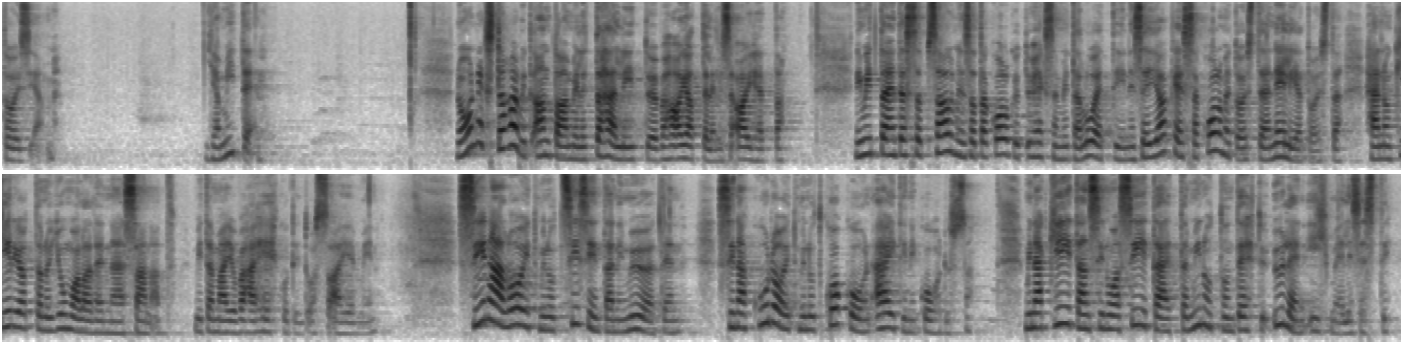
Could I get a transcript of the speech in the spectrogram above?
toisiamme? Ja miten? No onneksi David antaa meille tähän liittyen vähän ajattelemisen aihetta. Nimittäin tässä psalmin 139, mitä luettiin, niin se jakeessa 13 ja 14 hän on kirjoittanut Jumalalle nämä sanat, mitä mä jo vähän hehkutin tuossa aiemmin. Sinä loit minut sisintäni myöten, sinä kudoit minut kokoon äitini kohdussa. Minä kiitän sinua siitä, että minut on tehty ylen ihmeellisesti.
